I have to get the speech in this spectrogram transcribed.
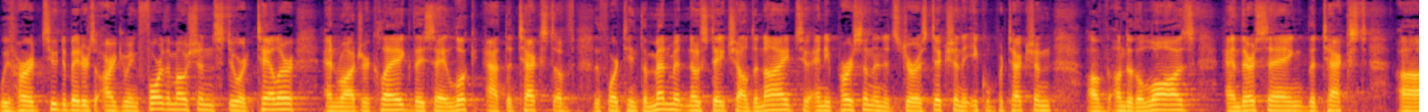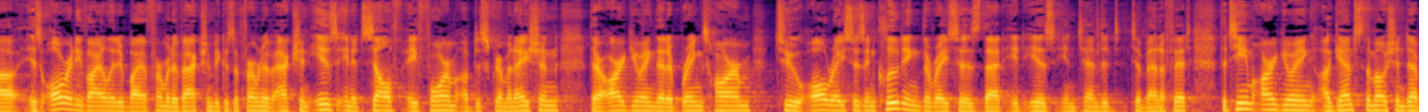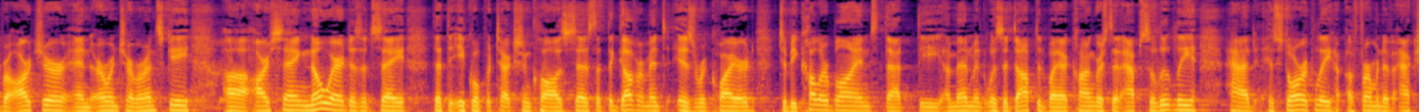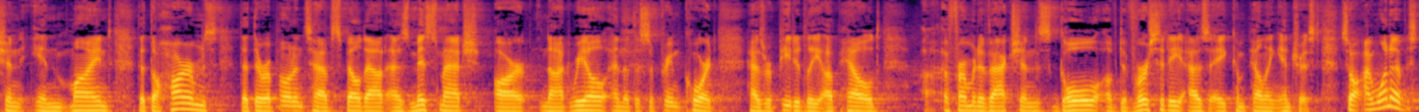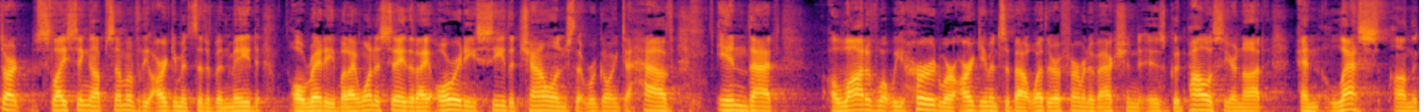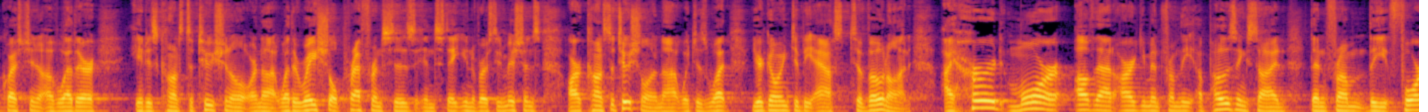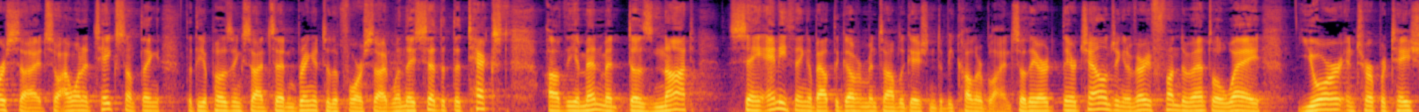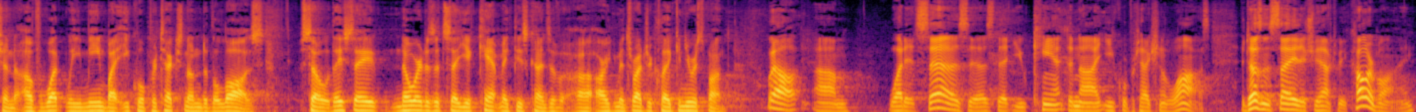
We've heard two debaters arguing for the motion, Stuart Taylor and Roger Clegg. They say, look at the text of the 14th Amendment. No state shall deny to any person in its jurisdiction the equal protection of under the laws. And they're saying the text uh, is already violated by affirmative action because affirmative action is in itself a form of discrimination. They're arguing that it brings harm to all races, including the races that it is intended to benefit. The team arguing against the motion, Deborah Archer and Erwin Chemerinsky, uh, are saying nowhere does it say that the Equal Protection Clause says that the government is required to be colorblind, that the amendment was adopted by a Congress that absolutely had historically affirmative action in mind that the harms that their opponents have spelled out as mismatch are not real, and that the Supreme Court has repeatedly upheld uh, affirmative action's goal of diversity as a compelling interest. So I want to start slicing up some of the arguments that have been made already, but I want to say that I already see the challenge that we're going to have in that a lot of what we heard were arguments about whether affirmative action is good policy or not, and less on the question of whether it is constitutional or not, whether racial preferences in state university admissions are constitutional or not, which is what you're going to be asked to vote on. I heard more of that argument from the opposing side than from the for side. So I want to take something that the opposing side said and bring it to the for side when they said that the text of the amendment does not say anything about the government's obligation to be colorblind. So they are, they are challenging in a very fundamental way your interpretation of what we mean by equal protection under the laws. So they say, nowhere does it say you can't make these kinds of uh, arguments. Roger Clegg, can you respond? Well, um, what it says is that you can't deny equal protection of the laws. It doesn't say that you have to be colorblind,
